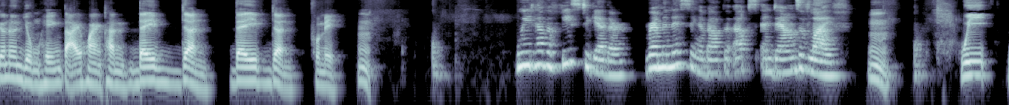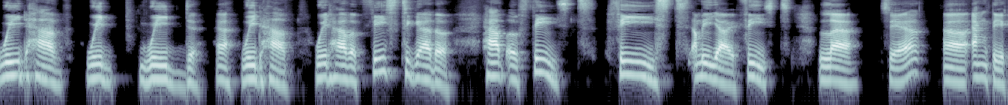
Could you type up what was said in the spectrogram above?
cho nên dùng hiện tại hoàn thành. They've done they've done for me hmm. We'd have a feast together, reminiscing about the ups and downs of life. Hmm. we we'd have we'd we'd yeah, we'd have we'd have a feast together have a feast feast âm y dài feast là sẽ à, ăn tiệc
